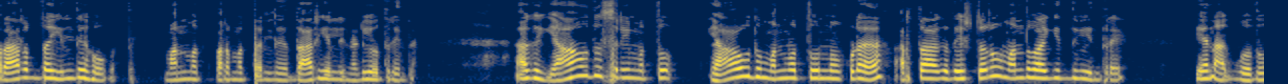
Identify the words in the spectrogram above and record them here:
ಪ್ರಾರಬ್ಧ ಇಲ್ಲದೆ ಹೋಗುತ್ತೆ. ಮನ್ಮತ್, ಪರಮತ್ತಲ್ಲಿ ದಾರಿಯಲ್ಲಿ ನಡೆಯೋದ್ರಿಂದ. ಆಗ ಯಾವುದು ಶ್ರೀಮತ್ತು, ಯಾವುದು ಮನ್ಮತ್ತು ಅನ್ನೋ ಕೂಡ ಅರ್ಥ ಆಗದೆ ಎಷ್ಟರೂ ಮಂದವಾಗಿದ್ವಿ ಅಂದರೆ ಏನಾಗ್ಬೋದು?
